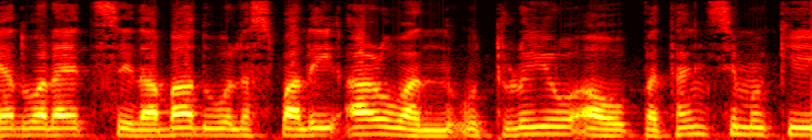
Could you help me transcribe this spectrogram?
یاد ولایت سیدآباد ولسوالۍ اړوند اتړیو او پتنګ سیمو کې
